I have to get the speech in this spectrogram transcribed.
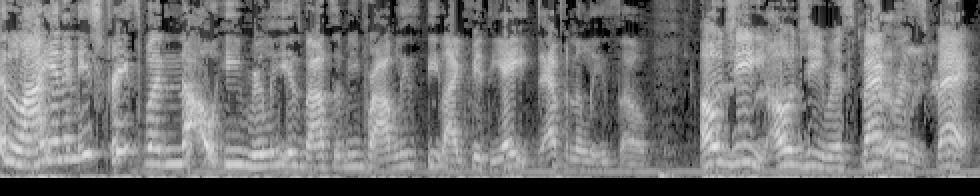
been lying in these streets? But no, he really is about to be probably he like 58, definitely. So, OG, OG, respect, definitely. respect.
